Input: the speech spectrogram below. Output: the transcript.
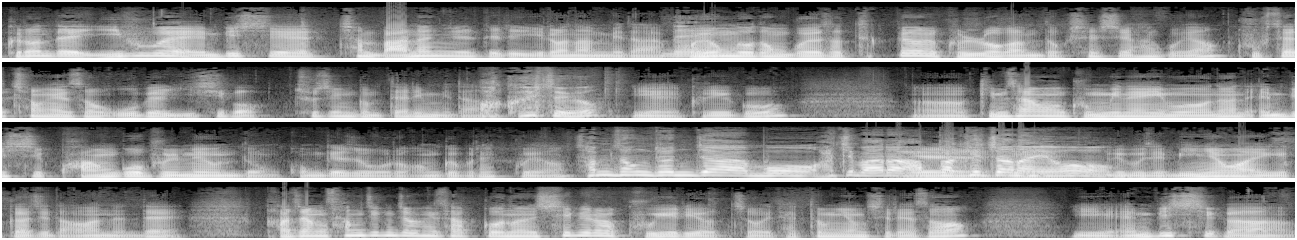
그런데 이후에 MBC에 참 많은 일들이 일어납니다. 네. 고용노동부에서 특별 근로감독 실시하고요. 국세청에서 520억 추징금 때립니다. 아, 그랬어요? 예, 그리고 어, 김상훈 국민의힘 의원은 MBC 광고 불매운동 공개적으로 언급을 했고요. 삼성전자 뭐 하지 마라 예, 압박했잖아요. 예. 그리고 이제 민영화 얘기까지 나왔는데 가장 상징적인 사건은 11월 9일이었죠. 대통령실에서 이 MBC가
